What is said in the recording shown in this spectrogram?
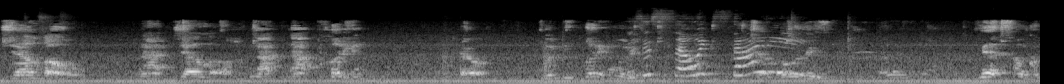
Jello, not Jello, not not pudding. Hell, would be pudding with This it. is so exciting. Yes, Uncle.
